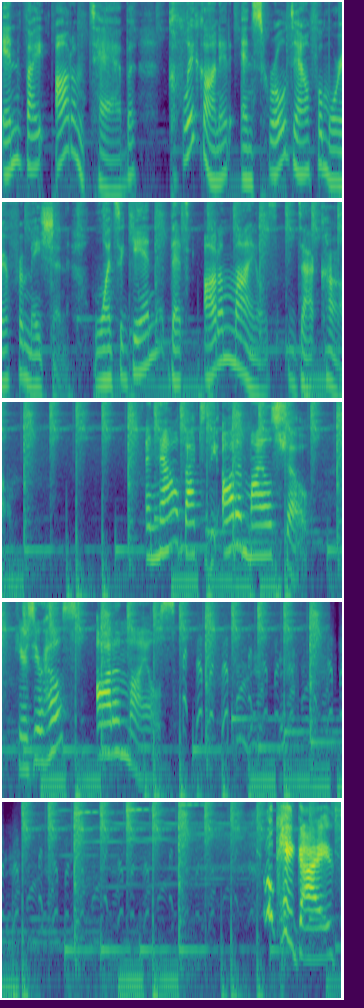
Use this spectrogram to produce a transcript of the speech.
Invite Autumn tab Click on it and scroll down for more information. Once again, that's autumnmiles.com. And now back to the Autumn Miles Show. Here's your host, Autumn Miles. Okay, guys,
